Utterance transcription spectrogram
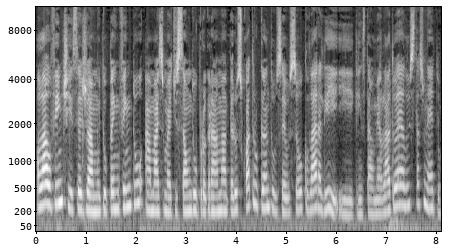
Olá, ouvinte, seja muito bem-vindo a mais uma edição do programa Pelos Quatro Cantos. Eu sou Clara Lee e quem está ao meu lado é Luiz Tasso Neto.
